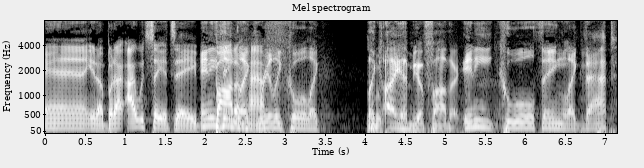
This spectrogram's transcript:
and you know. But I, I would say it's a Anything bottom like half. really cool, like like I am your father. Any cool thing like that?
